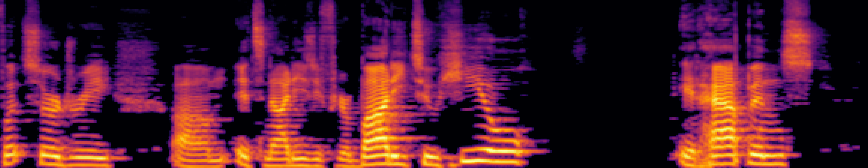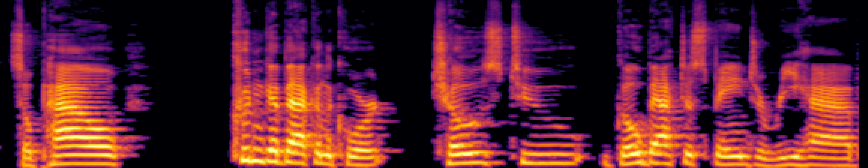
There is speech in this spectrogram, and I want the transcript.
foot surgery. Um, it's not easy for your body to heal. It happens. So Pau couldn't get back on the court, chose to go back to Spain to rehab.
